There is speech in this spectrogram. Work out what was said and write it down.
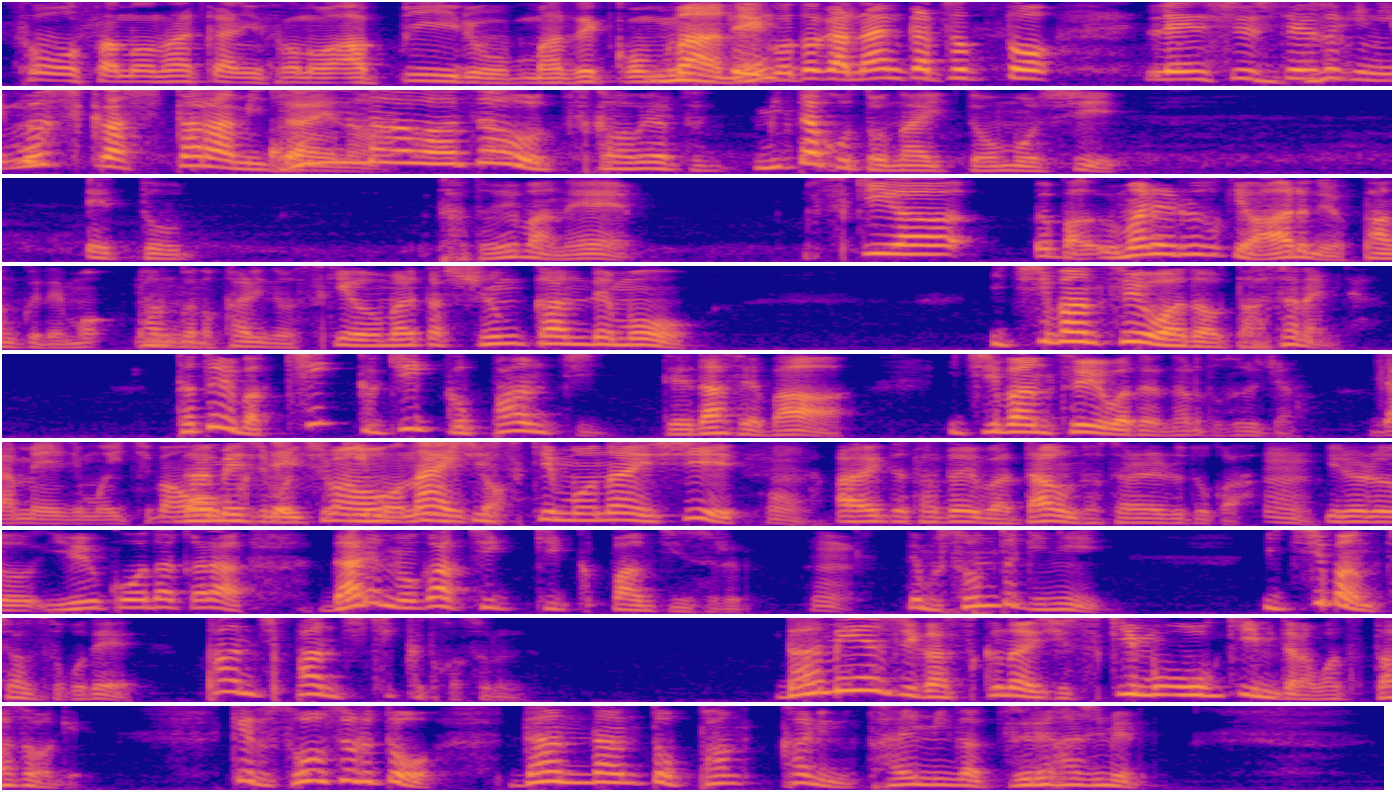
操作の中にそのアピールを混ぜ込むっていうことがなんかちょっと練習してる時にもしかしたらみこたいな。んな技を使うやつ見たことないって思うし、えっと、例えばね、隙が、やっぱ生まれる時はあるのよ、パンクでも。パンクの仮の隙が生まれた瞬間でも、一番強い技を出さないんだよ。例えば、キック、キック、パンチって出せば、一番強い技になるとするじゃん。ダメージも一番ダ多くてメージも一番隙もないいし、隙もないし、うん相手例えばダウンさせられるとか、うんいろいろ有効だから、誰もがキック、キック、パンチにする。うんでもその時に、一番のチャンスのとこで、パンチ、パンチ、キックとかするのダメージが少ないし、隙も大きいみたいな技出すわけ。けどそうすると、だんだんとパンクカリのタイミングがずれ始める。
